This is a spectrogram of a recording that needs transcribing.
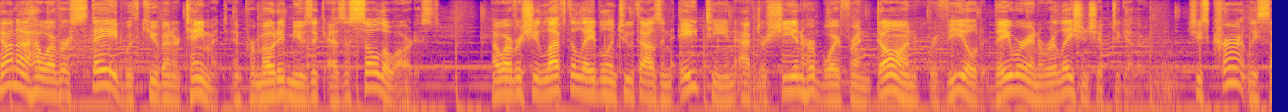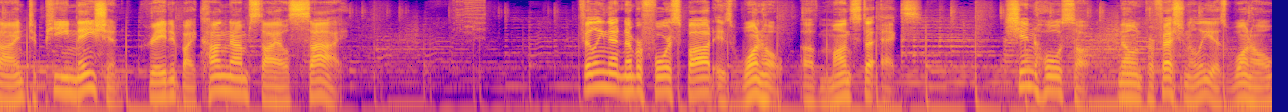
Hyuna, however, stayed with Cube Entertainment and promoted music as a solo artist. However, she left the label in 2018 after she and her boyfriend Dawn revealed they were in a relationship together. She's currently signed to P Nation, created by Gangnam Style's Psy. Filling that number 4 spot is Wonho of Monsta X. Shin Ho Suk, known professionally as Wonho,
